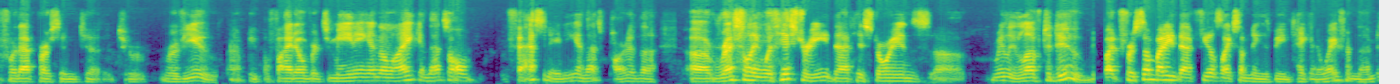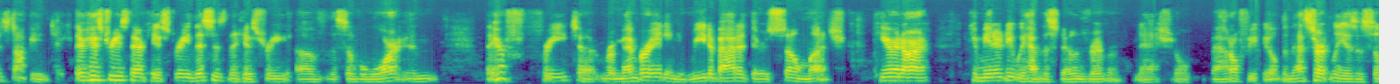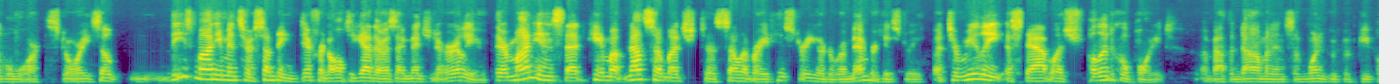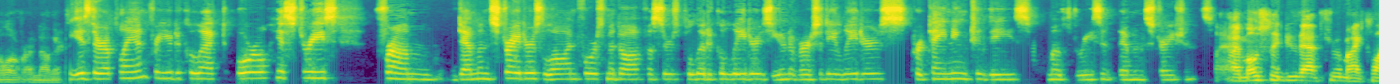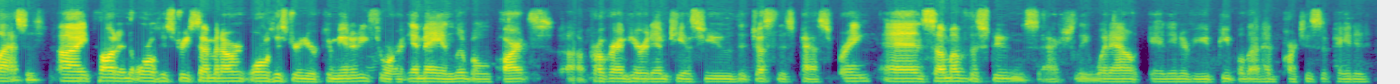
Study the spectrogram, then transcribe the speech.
for that person to, to review. Uh, people fight over its meaning and the like, and that's all fascinating, and that's part of the uh, wrestling with history that historians uh, really love to do. But for somebody that feels like something is being taken away from them, it's not being taken. Their history is their history. This is the history of the Civil War, and they are free to remember it and to read about it. There is so much. Here in our community, we have the Stones River National Battlefield, and that certainly is a Civil War story. So these monuments are something different altogether, as I mentioned earlier. They're monuments that came up not so much to celebrate history or to remember history, but to really establish political point about the dominance of one group of people over another. Is there a plan for you to collect oral histories from demonstrators, law enforcement officers, political leaders, university leaders pertaining to these most recent demonstrations? I mostly do that through my classes. I taught an oral history seminar, Oral History in Your Community, through our MA in Liberal Arts uh, program here at MTSU that just this past spring. And some of the students actually went out and interviewed people that had participated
